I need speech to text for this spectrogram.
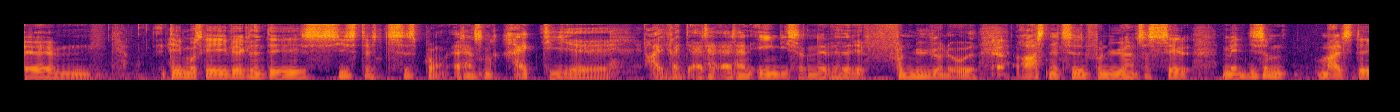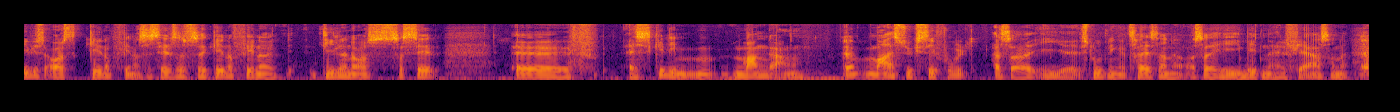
Øhm, det er måske i virkeligheden det sidste tidspunkt, at han sådan rigtig... Øh, nej, ikke rigtigt, at, at han egentlig sådan, hvad hedder det, fornyer noget. Ja. Resten af tiden fornyer han sig selv, men ligesom Miles Davis også genopfinder sig selv, så, så genopfinder Dylan også sig selv øh, adskillige mange gange. Ja. Meget succesfuldt, altså i øh, slutningen af 60'erne, og så i midten af 70'erne. Ja.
